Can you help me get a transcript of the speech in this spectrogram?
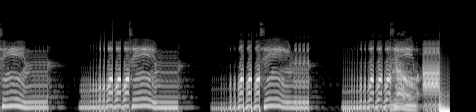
Team. Team. Team. No, I.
